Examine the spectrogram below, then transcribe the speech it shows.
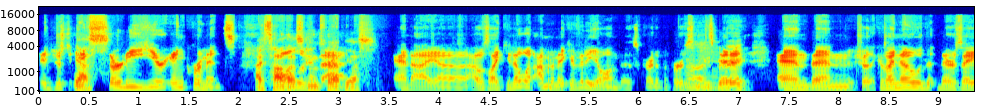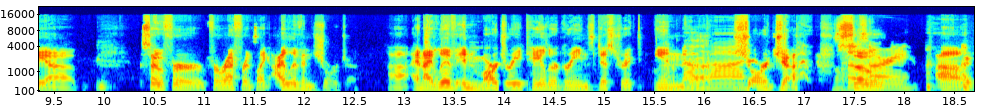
it just Yes. in 30 year increments. I saw that of same thread. Yes. And I uh, I was like, you know what? I'm gonna make a video on this. Credit the person Oh, who that's did it. and then because I know that there's a uh, so for for reference, like I live in Georgia, uh, and I live in Marjorie Taylor Greene's district in Oh Georgia. So, So, sorry. Um,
